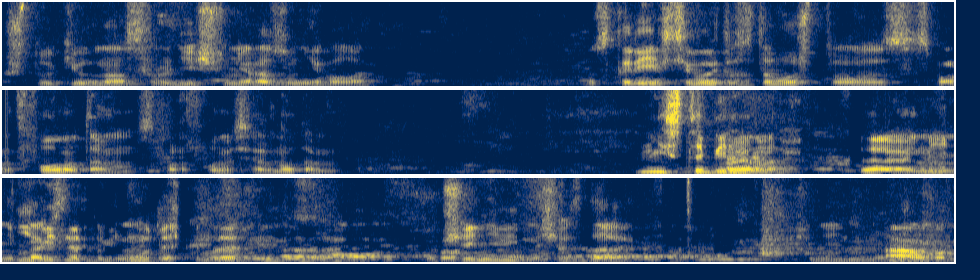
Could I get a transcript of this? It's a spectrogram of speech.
штуки у нас вроде еще ни разу не было. Ну, скорее всего, это из-за того, что со смартфона там, смартфона все равно там Нестабильно. Да, не, не, не так видно стабильно. Да? Вообще не видно сейчас, да. Не видно. А вот,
